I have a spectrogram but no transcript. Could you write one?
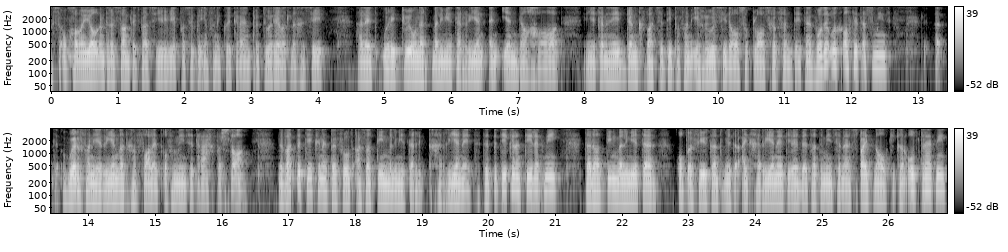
is ongelukkig heel interessant. Ek was hierdie week was ek by een van die kwekerye in Pretoria wat hulle gesê het hulle het oor die 200 mm reën in een dag gehad en jy kan net dink wat se tipe van erosie daarso plaasgevind het. Ek wonder ook altyd as 'n mens uh, hoor van die reën wat geval het of 'n mens dit reg verstaan. Nou wat beteken dit byvoorbeeld as daar 10 mm gereën het? Dit beteken natuurlik nie dat daar 10 mm op 'n vierkante meter uitgereën het, jy weet dit wat mense in 'n spuitnaaltjie kan optrek nie,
